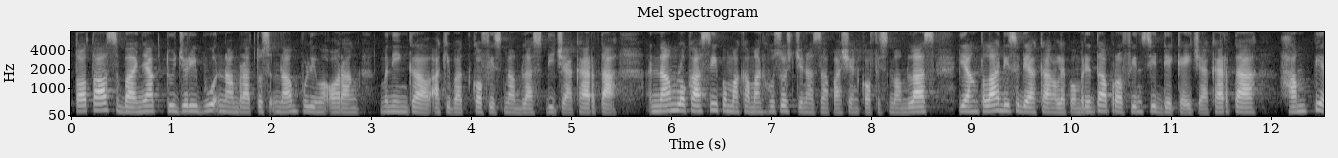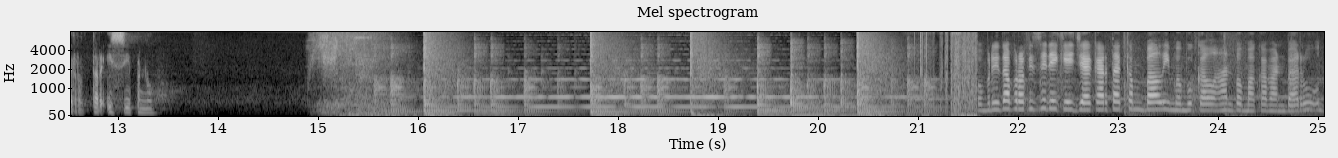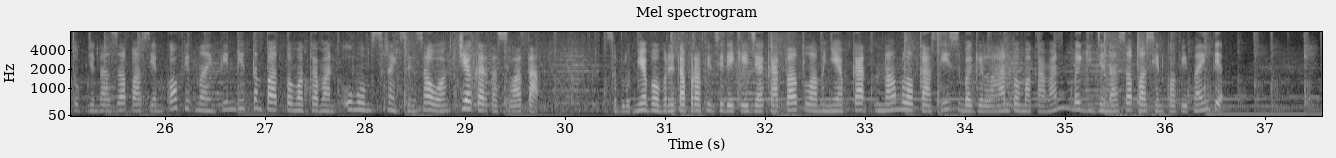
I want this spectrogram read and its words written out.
total sebanyak 7.665 orang meninggal akibat COVID-19 di Jakarta. Enam lokasi pemakaman khusus jenazah pasien COVID-19 yang telah disediakan oleh pemerintah Provinsi DKI Jakarta hampir terisi penuh. Pemerintah Provinsi DKI Jakarta kembali membuka lahan pemakaman baru untuk jenazah pasien COVID-19 di tempat pemakaman umum Srengseng Sawah, Jakarta Selatan. Sebelumnya, pemerintah Provinsi DKI Jakarta telah menyiapkan enam lokasi sebagai lahan pemakaman bagi jenazah pasien COVID-19.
